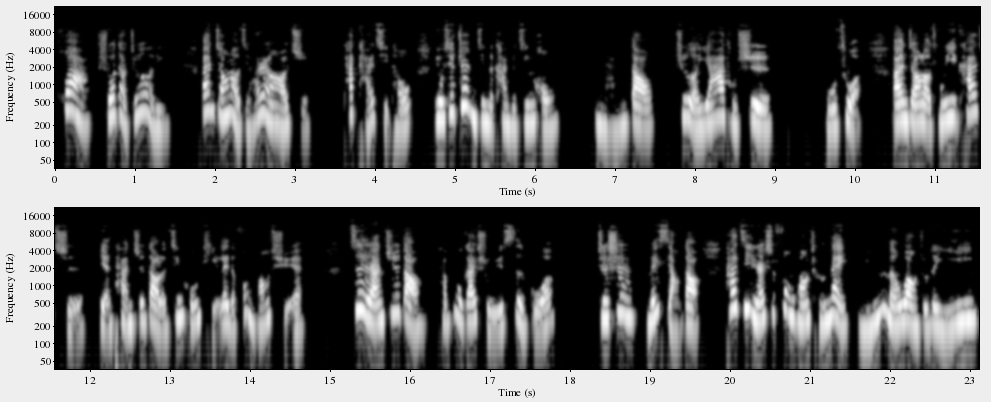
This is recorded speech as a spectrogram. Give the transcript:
话说到这里，安长老戛然而止，他抬起头，有些震惊的看着惊鸿。难道这丫头是？不错，安长老从一开始便探知到了惊鸿体内的凤凰血，自然知道她不该属于四国。只是没想到，他竟然是凤凰城内名门望族的遗音。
